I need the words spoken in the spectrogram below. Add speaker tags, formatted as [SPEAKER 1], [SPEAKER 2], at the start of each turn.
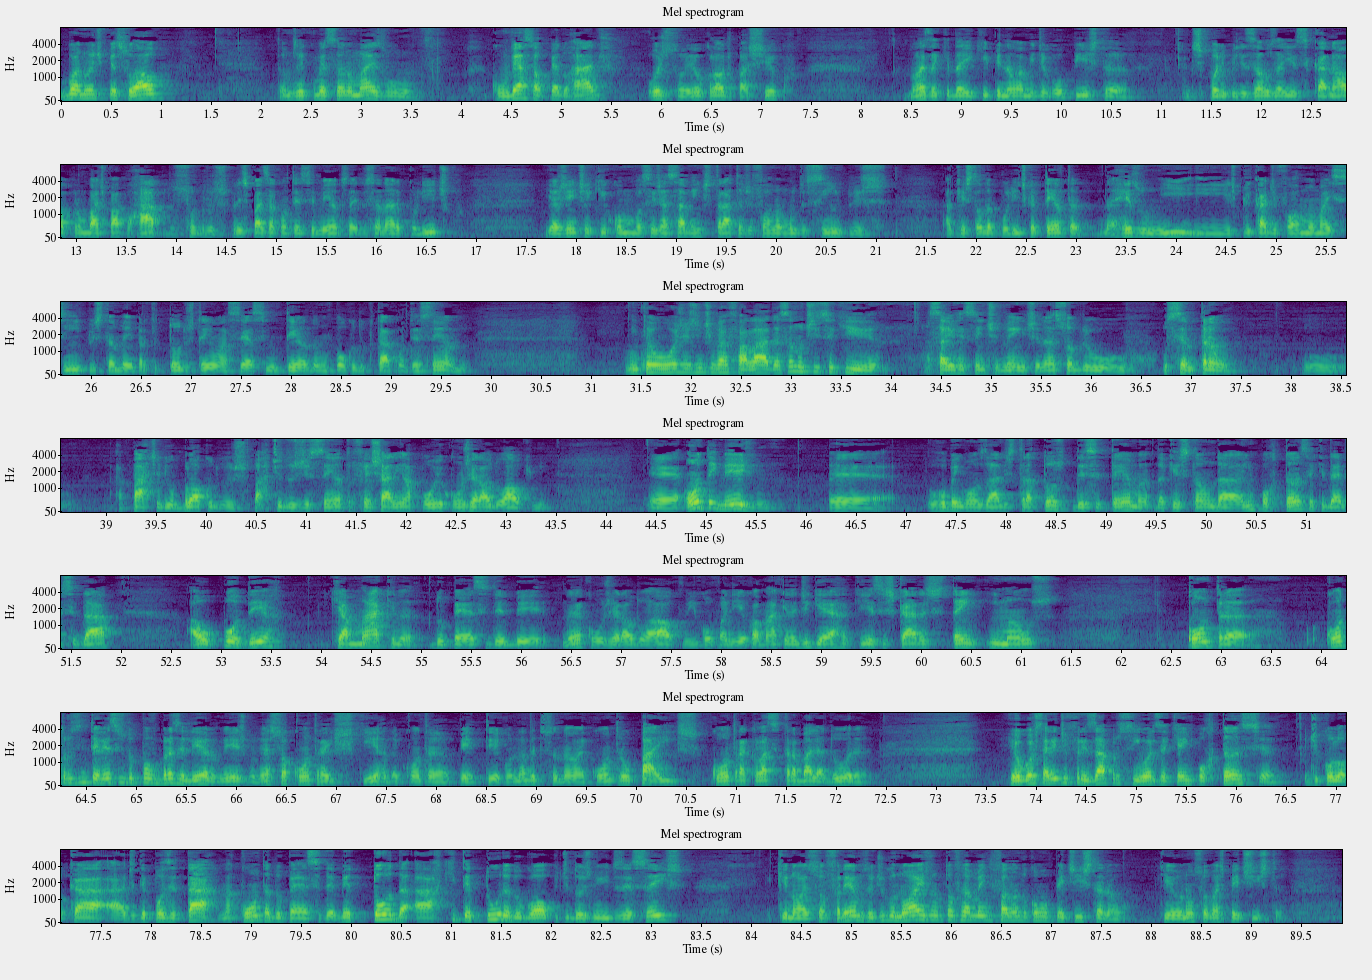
[SPEAKER 1] Boa noite, pessoal. Estamos aí começando mais um Conversa ao Pé do Rádio. Hoje sou eu, Cláudio Pacheco. Nós aqui da equipe Não a Mídia Golpista disponibilizamos aí esse canal para um bate-papo rápido sobre os principais acontecimentos aí do cenário político. E a gente aqui, como vocês já sabem, a gente trata de forma muito simples a questão da política, tenta né, resumir e explicar de forma mais simples também, para que todos tenham acesso e entendam um pouco do que está acontecendo. Então hoje a gente vai falar dessa notícia que saiu recentemente né, sobre o, o Centrão, o, a parte ali, o bloco dos partidos de centro fecharem apoio com o Geraldo Alckmin. É, ontem mesmo, é, o Rubem Gonzalez tratou desse tema, da questão da importância que deve se dar ao poder que a máquina do PSDB, né, com o Geraldo Alckmin e companhia, com a máquina de guerra que esses caras têm em mãos contra contra os interesses do povo brasileiro mesmo, não é só contra a esquerda, contra PT, contra nada disso não, é contra o país, contra a classe trabalhadora. Eu gostaria de frisar para os senhores aqui a importância de colocar, de depositar na conta do PSDB toda a arquitetura do golpe de 2016 que nós sofremos. Eu digo nós, não estou falando como petista não, que eu não sou mais petista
